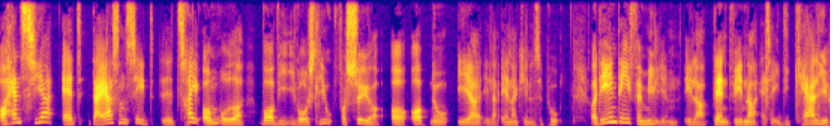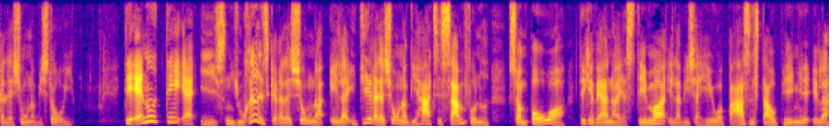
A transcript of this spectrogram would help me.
Og han siger, at der er sådan set øh, tre områder, hvor vi i vores liv forsøger at opnå ære eller anerkendelse på. Og det ene, det er i familien eller blandt venner, altså i de kærlige relationer, vi står i. Det andet, det er i sådan juridiske relationer, eller i de relationer, vi har til samfundet som borgere. Det kan være, når jeg stemmer, eller hvis jeg hæver barselsdagpenge, eller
